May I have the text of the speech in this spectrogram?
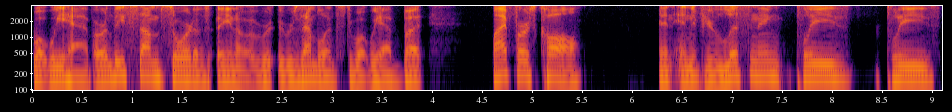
what we have, or at least some sort of you know re- resemblance to what we have. But my first call, and and if you're listening, please please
